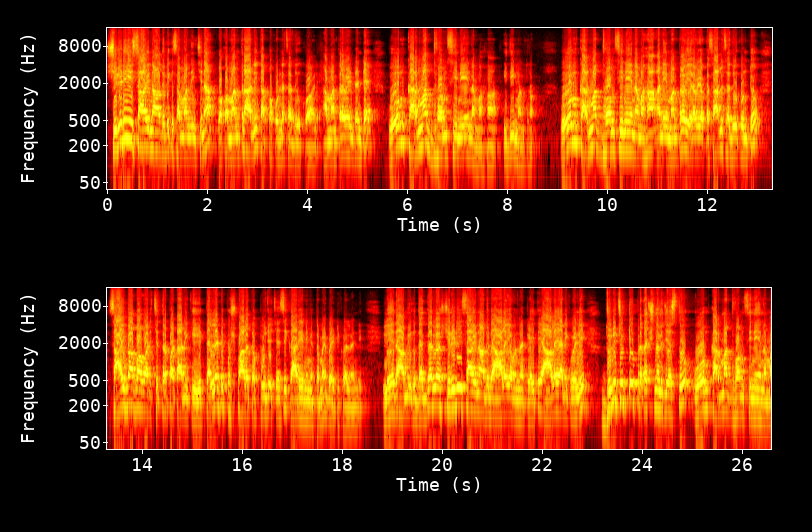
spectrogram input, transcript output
షిరిడీ సాయినాథుడికి సంబంధించిన ఒక మంత్రాన్ని తప్పకుండా చదువుకోవాలి. ఆ మంత్రం ఏంటంటే ఓం కర్మధ్వంసినే నమ. ఇది మంత్రం. ఓం కర్మధ్వంసినే నమ అనే మంత్రం ఇరవై ఒక్కసార్లు చదువుకుంటూ సాయిబాబా వారి చిత్రపటానికి తెల్లటి పుష్పాలతో పూజ చేసి కార్యనిమిత్తమై బయటికి వెళ్ళండి. లేదా మీకు దగ్గరలో షిరిడి సాయినాథుడి ఆలయం ఉన్నట్లయితే ఆలయానికి వెళ్ళి దుని చుట్టూ ప్రదక్షిణలు చేస్తూ ఓం కర్మధ్వంసినే నమ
